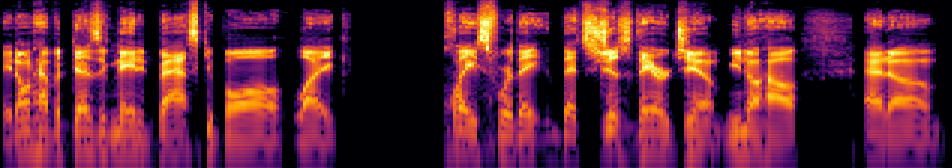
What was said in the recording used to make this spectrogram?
they don't have a designated basketball like place where they that's just their gym. You know how at um,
